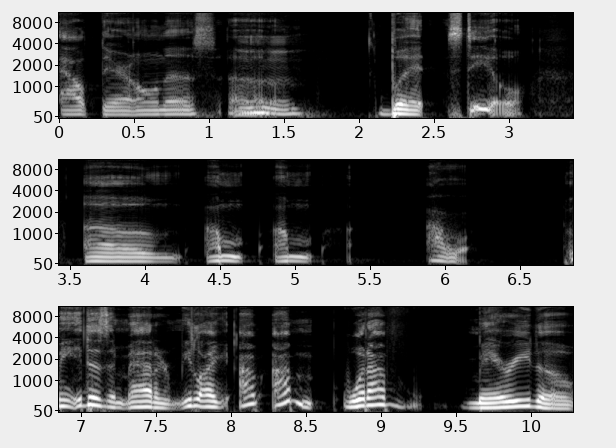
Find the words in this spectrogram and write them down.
out there on us. Uh, Mhm. but still, um, I'm I'm I, I mean, it doesn't matter to me. Like I, I'm what I've married a,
